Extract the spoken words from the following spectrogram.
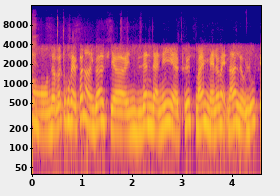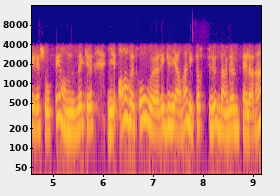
qu'on ne retrouvait pas dans le golfe il y a une dizaine d'années, euh, plus même, mais là maintenant, l'eau s'est réchauffée. On nous disait que on retrouve euh, régulièrement des tortulutes dans le golfe du Saint-Laurent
